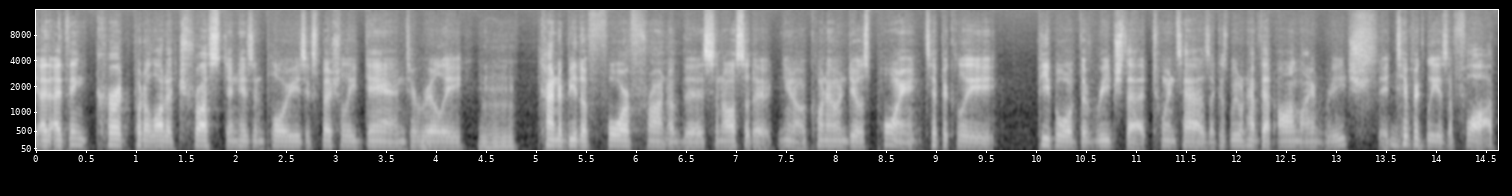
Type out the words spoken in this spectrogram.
I, I think Kurt put a lot of trust in his employees, especially Dan, to really mm-hmm. kind of be the forefront of this. And also to, you know, Cornell and Diehl's point, typically people of the reach that Twins has, like, because we don't have that online reach, it mm. typically is a flop.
